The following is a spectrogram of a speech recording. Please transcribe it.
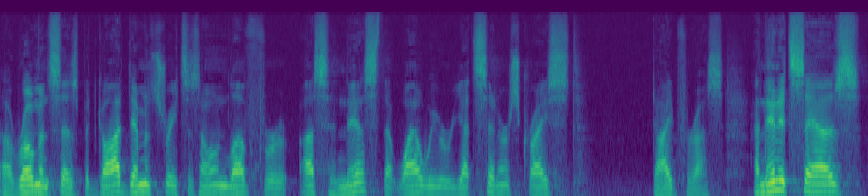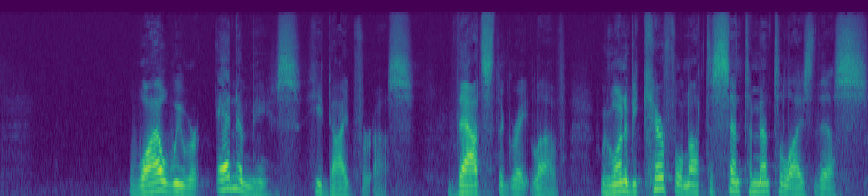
Uh, Romans says, But God demonstrates his own love for us in this, that while we were yet sinners, Christ died for us. And then it says, While we were enemies, he died for us. That's the great love. We want to be careful not to sentimentalize this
